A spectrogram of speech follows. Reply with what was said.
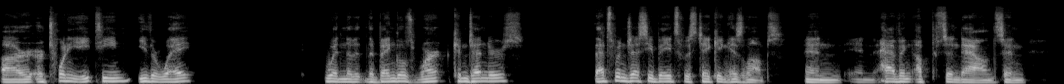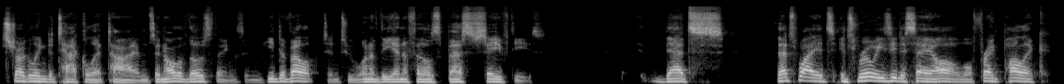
uh, or, or 2018, either way. When the, the Bengals weren't contenders, that's when Jessie Bates was taking his lumps and and having ups and downs and struggling to tackle at times and all of those things. And he developed into one of the NFL's best safeties. That's that's why it's it's real easy to say, oh, well, Frank Pollack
